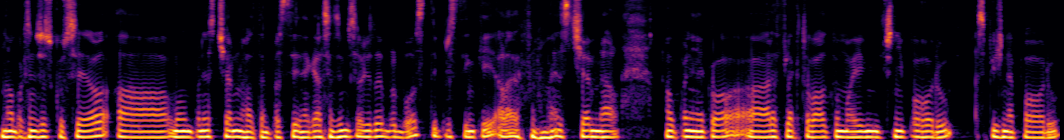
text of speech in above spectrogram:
No a pak jsem se zkusil a on úplně zčernal ten prstínek. Já jsem si myslel, že to je blbost, ty prstinky, ale on mě zčernal a úplně jako reflektoval tu moji vnitřní pohodu, spíš nepohodu.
